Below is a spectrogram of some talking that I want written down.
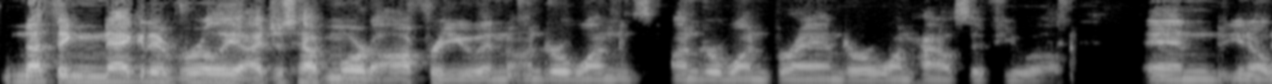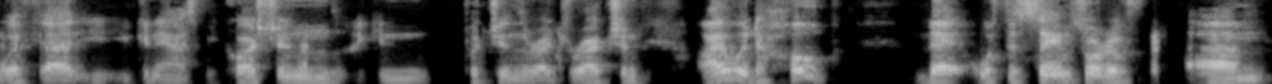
nothing negative really. I just have more to offer you in under one under one brand or one house, if you will. And you know, with that, you can ask me questions. I can put you in the right direction. I would hope that with the same sort of um,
